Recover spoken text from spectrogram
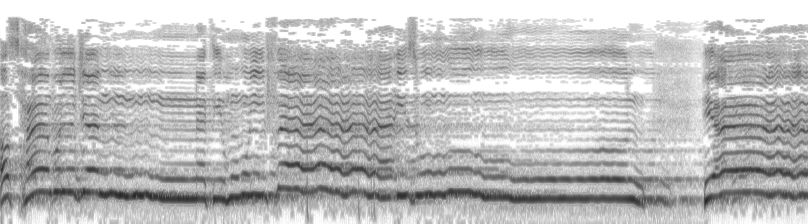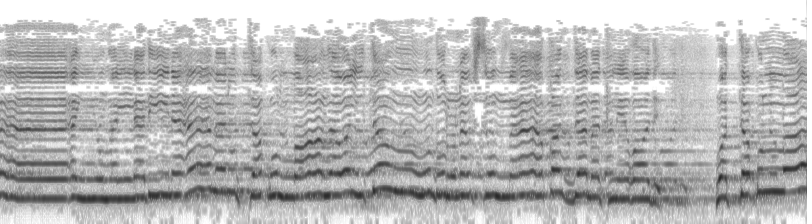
أصحاب الجنة هم الفائزون. يا أيها الذين آمنوا اتقوا الله ولتنظر نفس ما قدمت لغد. واتقوا الله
